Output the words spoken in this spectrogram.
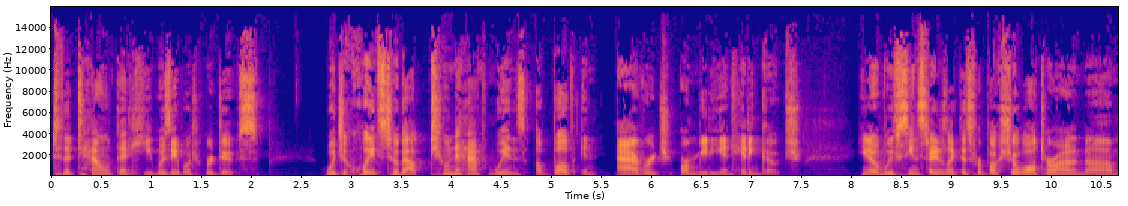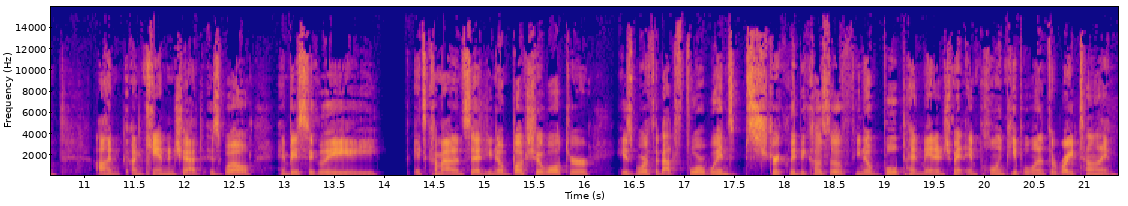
to the talent that he was able to produce which equates to about two and a half wins above an average or median hitting coach. You know, we've seen studies like this for Buck Showalter on um, on on Camden Chat as well, and basically it's come out and said, you know, Buck Showalter is worth about four wins strictly because of you know bullpen management and pulling people in at the right time.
